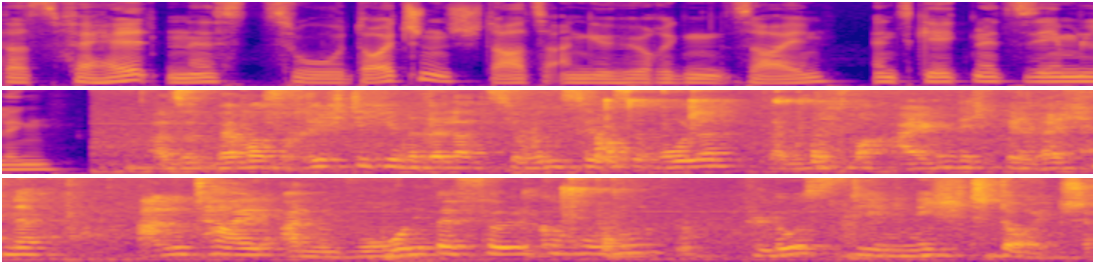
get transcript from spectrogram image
das Verhältnis zu deutschen Staatsangehörigen sei, entgegnet Semling. Also wenn man es richtig in Relation setzen wolle, dann muss man eigentlich berechnen, Anteil an Wohnbevölkerung plus die Nicht-Deutsche.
